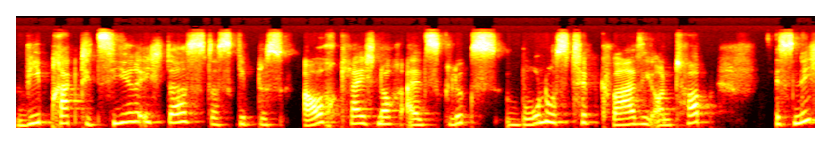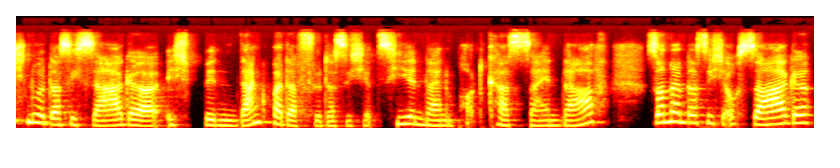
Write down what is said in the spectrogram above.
wie praktiziere ich das? Das gibt es auch gleich noch als Glücksbonustipp quasi on top. Ist nicht nur, dass ich sage, ich bin dankbar dafür, dass ich jetzt hier in deinem Podcast sein darf, sondern dass ich auch sage,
